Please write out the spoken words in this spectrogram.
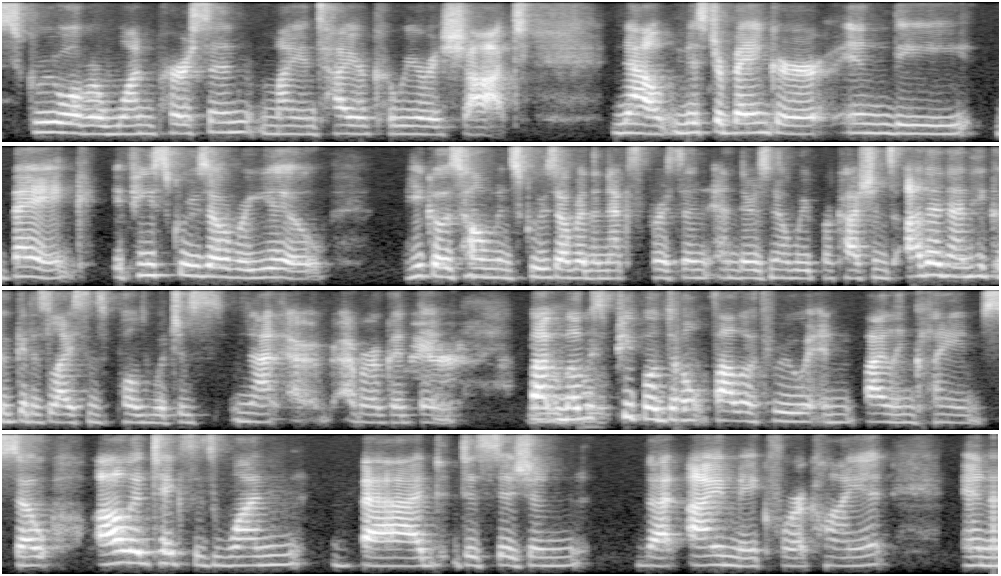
screw over one person, my entire career is shot. Now, Mr. Banker in the bank, if he screws over you, he goes home and screws over the next person, and there's no repercussions other than he could get his license pulled, which is not ever a good thing. But most people don't follow through in filing claims. So all it takes is one bad decision that I make for a client, and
